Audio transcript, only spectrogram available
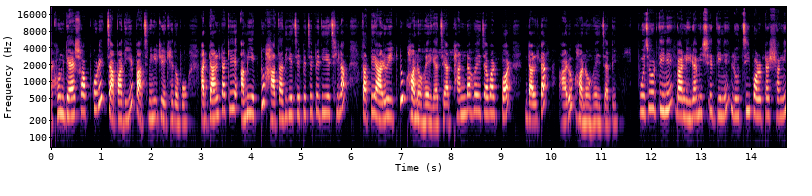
এখন গ্যাস অফ করে চাপা দিয়ে পাঁচ মিনিট রেখে দেবো। আর ডালটাকে আমি একটু হাতা দিয়ে চেপে চেপে দিয়েছিলাম, তাতে আরও একটু ঘন হয়ে গেছে, আর ঠান্ডা হয়ে যাওয়ার পর ডালটা আরও ঘন হয়ে যাবে। পুজোর দিনে বা নিরামিষের দিনে লুচি পরোটার সঙ্গে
